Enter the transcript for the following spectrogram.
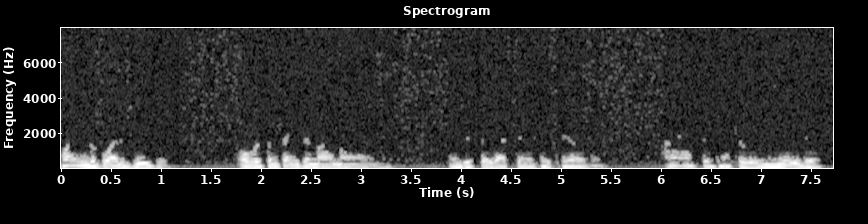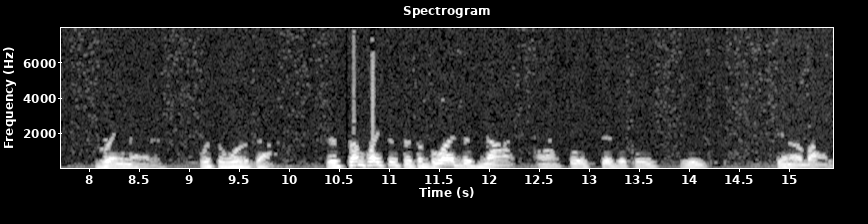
claim the blood of Jesus over some things in my mind and just say that's going to take care of it. I actually have to renew this gray matter with the Word of God. There's some places that the blood does not actually physically reach in our body.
